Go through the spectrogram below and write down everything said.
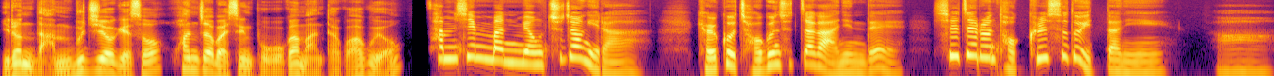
이런 남부 지역에서 환자 발생 보고가 많다고 하고요. 30만 명 추정이라 결코 적은 숫자가 아닌데 실제로는 더 클 수도 있다니. 아,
